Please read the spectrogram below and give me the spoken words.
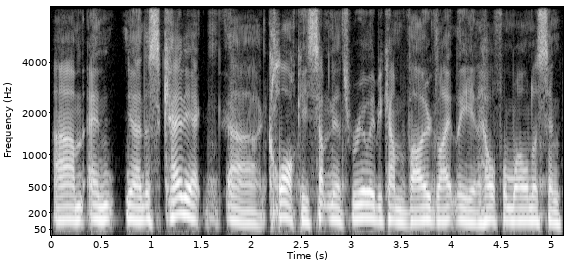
Um, and you know, the circadian uh, clock is something that's really become vogue lately in health and wellness and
